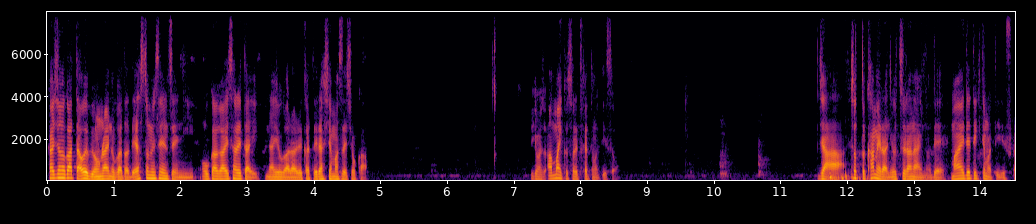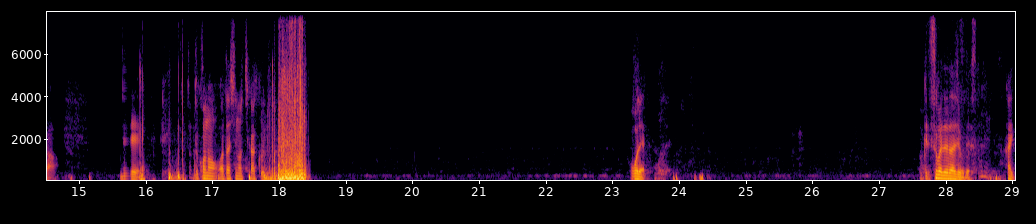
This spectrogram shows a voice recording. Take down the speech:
会場の方、およびオンラインの方で安富先生にお伺いされたい内容があられる方いらっしゃいますでしょうか？いきましょう。あ、マイクそれ使ってもらっていいですよ。じゃあ、ちょっとカメラに映らないので、前出てきてもらっていいですか？で、ちょっとこの私の近くに。ここで。OK すごい大丈夫です。はい。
